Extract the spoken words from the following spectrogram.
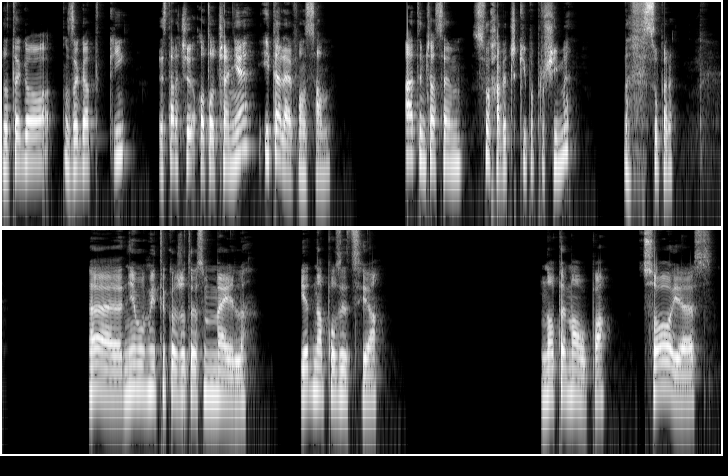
do tego zagadki wystarczy otoczenie i telefon sam. A tymczasem słuchaweczki poprosimy. Super. E, nie mów mi tylko, że to jest mail. Jedna pozycja. Nope małpa. Co jest?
